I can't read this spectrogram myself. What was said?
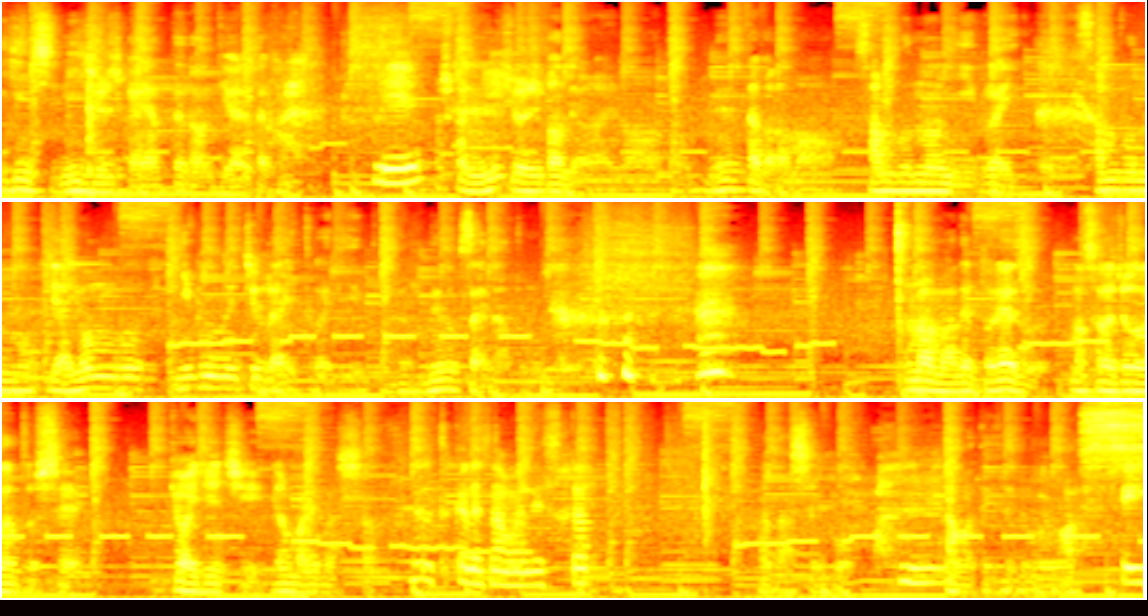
一日で24時間やってたって言われたから。え？確かに24時間ではないな。と寝てたからまあ3分の2ぐらい。3分のいや4分2分の1ぐらいとか言ってめんどくさいなと思って。まあまあでもとりあえずまあそれは冗談として今日は一日頑張りました。お疲れ様でした。また明日以降うん。頑張っていきたいと思います、はい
